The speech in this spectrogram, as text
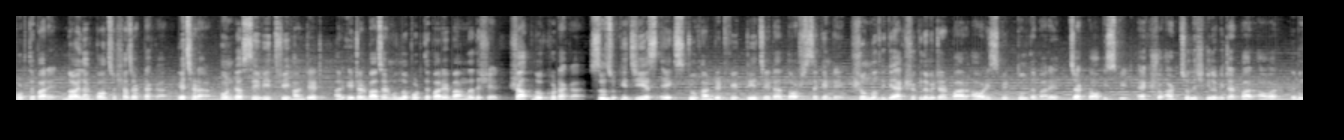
পড়তে পারে নয় লাখ পঞ্চাশ হাজার টাকা। এছাড়া Honda CV three hundred R এটার বাজার মূল্য পড়তে পারে বাংলাদেশের সাত লক্ষ টাকা। Suzuki GS X two hundred fifty যেটা দশ সেকেন্ডে শূন্য থেকে একশো কিলোমিটার পার আওয়ার স্পিড তুলতে পারে যার টপ স্পিড একশো আটচল্লিশ কিলোমিটার পার আওয়ার এবং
